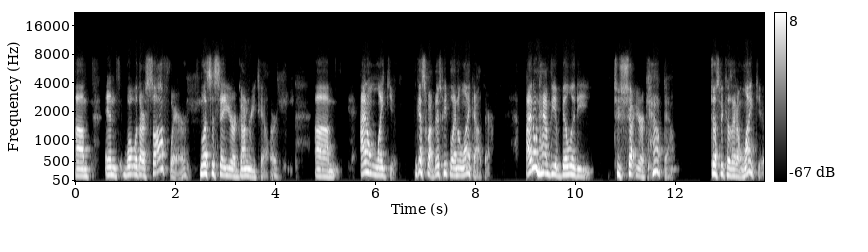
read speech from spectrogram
Um, and what with our software, let's just say you're a gun retailer. Um, I don't like you. Guess what? There's people I don't like out there. I don't have the ability to shut your account down just because I don't like you.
